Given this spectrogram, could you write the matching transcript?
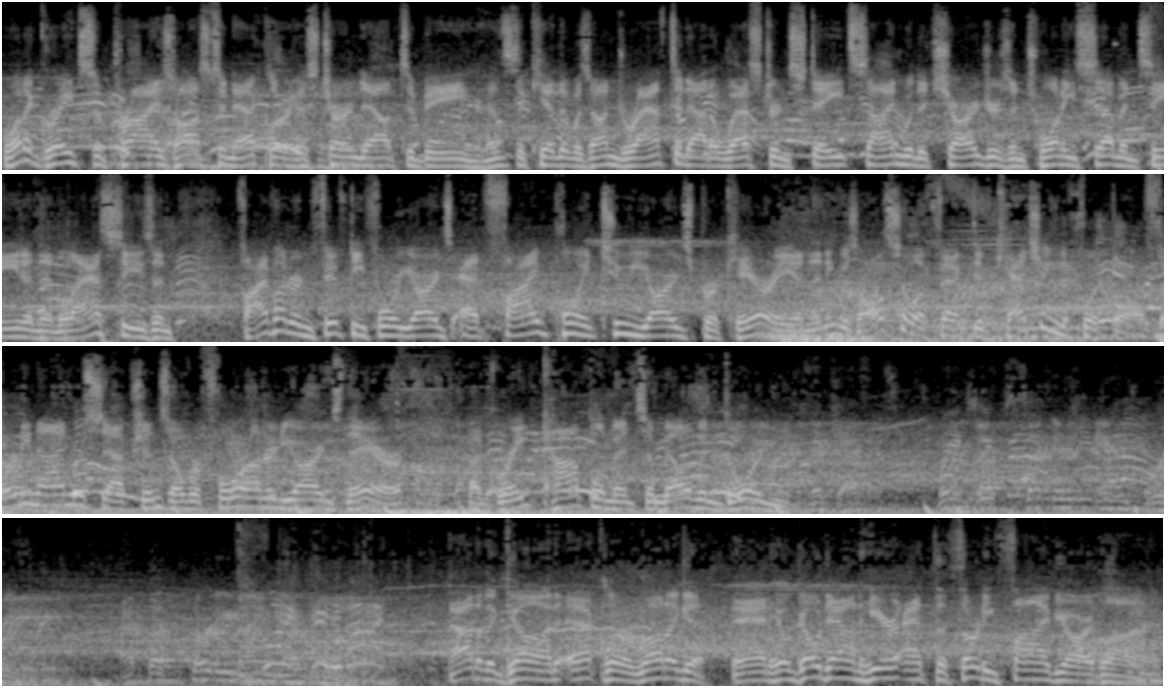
What a great surprise Austin Ekeler has turned out to be. That's the kid that was undrafted out of Western State, signed with the Chargers in 2017, and then last season, 554 yards at 5.2 yards per carry, and then he was also effective catching the football. 39 receptions, over 400 yards there. A great compliment to Melvin Gordon. Out of the gun, Ekeler running it, and he'll go down here at the 35-yard line.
